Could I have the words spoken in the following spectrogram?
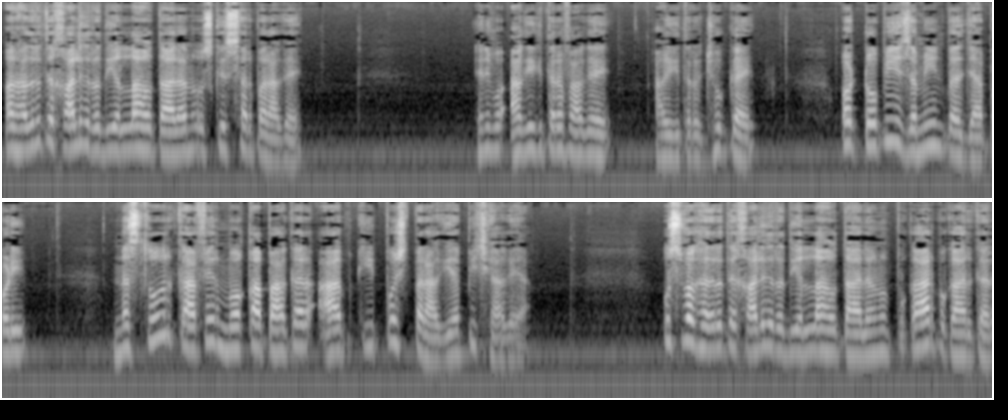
اور حضرت خالد رضی اللہ تعالیٰ اس کے سر پر آ گئے۔ یعنی وہ آگے کی طرف آ گئے، آگے کی طرف جھک گئے اور ٹوپی زمین پر جا پڑی۔ نستور کافر موقع پا کر آپ کی پشت پر آ گیا، پیچھے آ گیا۔ اس وقت حضرت خالد رضی اللہ تعالیٰ عنہ پکار پکار کر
